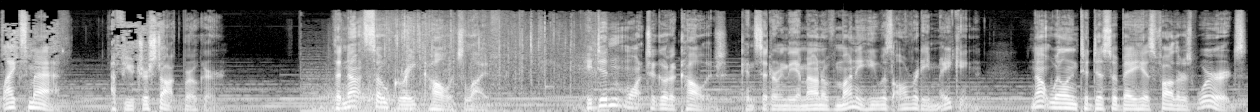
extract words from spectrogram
Likes Math, a future stockbroker. The not so great college life. He didn't want to go to college, considering the amount of money he was already making. Not willing to disobey his father's words,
